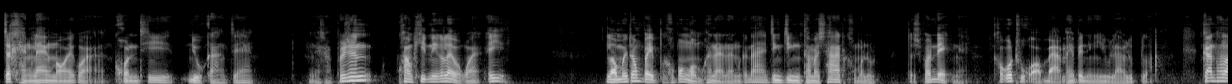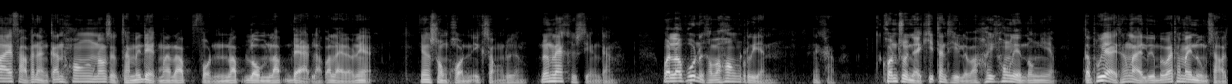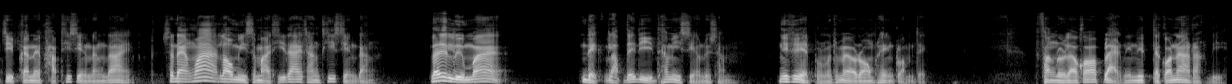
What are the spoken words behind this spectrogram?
จะแข็งแรงน้อยกว่าคนที่อยู่กลางแจ้งนะครับเพราะฉะนั้นความคิดนี้ก็เลยบอกว่า เอ้ยเราไม่ต้องไปเขาประงมขนาดนั้นก็ได้จริง ๆ ธรรมชาติของมนุษย์โดยเฉพาะเด็กเนี่ยเขาก็ถูกออกแบบให้เป็นอย่างนี้อยู่แล้วหรือเปล่า การทลายฝาผนังกั้นห้องนอกจากทำให้เด็กมารับฝนรับลมรับแดดรับอะไรแล้วเนี่ย ยังส่งผลอีก 2 เรื่อง เรื่องแรกคือเสียงดัง เวลาเราพูดถึงคำว่าห้องเรียนนะครับคนส่วนใหญ่คิดทันทีเลยว่าเฮ้ยห้องเรียนต้องเงียบ แต่ผู้ใหญ่ทั้งหลายลืมไปว่าทำไมหนุ่มสาวจีบกันในผับที่เสียงดังได้ แสดงว่าเรามีสมาธิได้ทั้งที่เสียงดัง และอย่าลืมว่าเด็กหลับได้ดีถ้ามีเสียงด้วยซ้ำนี่คือเหตุผลว่าทำไมเราร้องเพลงกล่อมเด็ก ฟังดูแล้วก็แปลกนิดๆแต่ก็น่ารักดี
